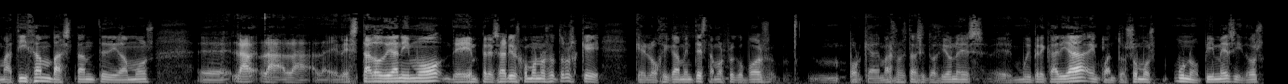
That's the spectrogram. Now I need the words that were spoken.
matizan bastante, digamos, eh, la- la- la- la- el estado de ánimo de empresarios como nosotros que, que lógicamente estamos preocupados mm, porque además nuestra situación es eh, muy precaria en cuanto somos, uno, pymes y dos,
